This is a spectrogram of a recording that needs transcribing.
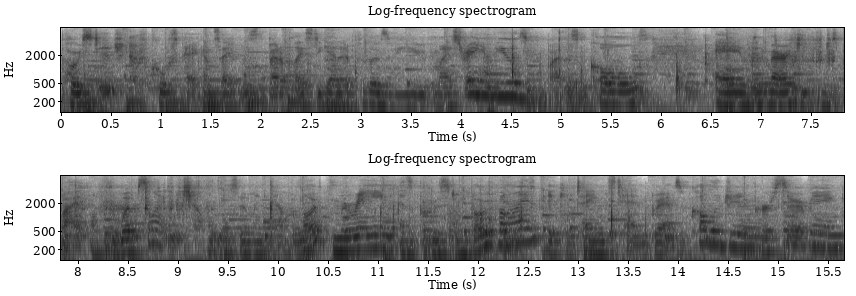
postage. Of course Pack and Pak'nSave is the better place to get it for those of you my Australian viewers you can buy this in Coles and in America you can just buy it off the website which I will also link down below. Marine as opposed to bovine, it contains 10 grams of collagen per serving,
